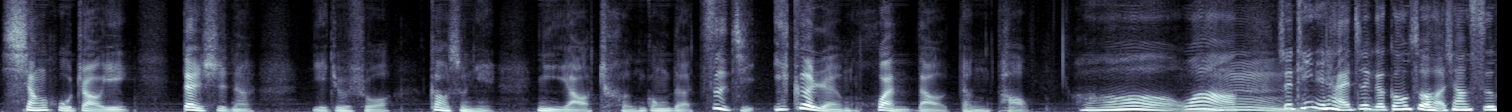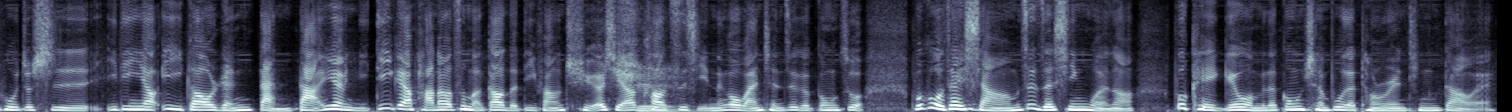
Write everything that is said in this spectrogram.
相互照应。但是呢，也就是说，告诉你，你要成功的自己一个人换到灯泡。哦，哇，嗯所以听起来这个工作好像似乎就是一定要艺高人胆大，因为你第一个要爬到这么高的地方去，而且要靠自己能够完成这个工作。不过我在想，我们这则新闻啊，不可以给我们的工程部的同仁听到、哎，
